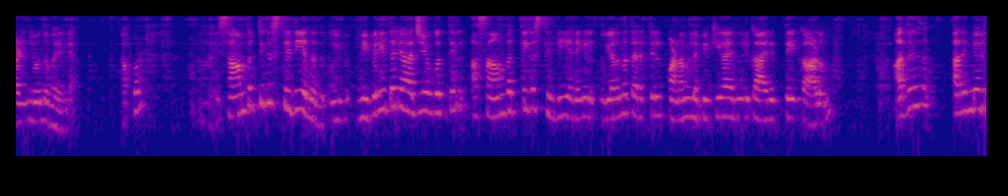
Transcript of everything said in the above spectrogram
കഴിഞ്ഞു എന്ന് വരില്ല. അപ്പോൾ സാമ്പത്തിക സ്ഥിതി എന്നത് വിപരീത രാജയോഗത്തിൽ ആ സാമ്പത്തിക സ്ഥിതി അല്ലെങ്കിൽ ഉയർന്ന തരത്തിൽ പണം ലഭിക്കുക എന്നൊരു കാര്യത്തെക്കാളും അത് അതിന്റെ ഒരു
